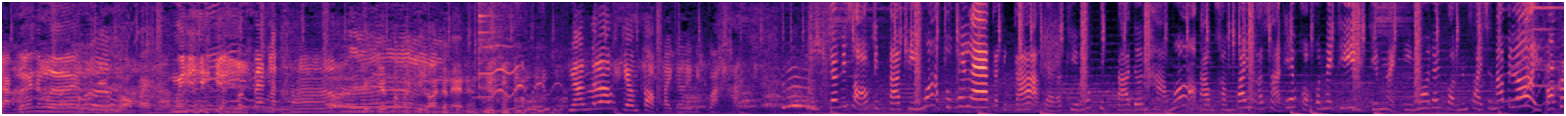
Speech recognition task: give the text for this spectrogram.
อยากเลยจังเลยทีมต่อไปห้ามนี่อยากลดแป้งราคาเกมต่อไปกี่ร้อยคะแนนเนี่ยงั้นมาเริ่มเกมต่อไปกันเลยดีกว่าค่ะเกมที่2ปิดตาตีหม้อทุบให้แลกกติกาแต่ละทีมต้องปิดตาเดินหาหม้อตามคำใบ้ภาษาเทพของคนในทีมทีมไหนตีหม้อได้ก่อนเป็นฝ่ายชนะไปเลยโอเค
